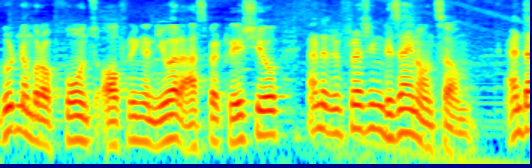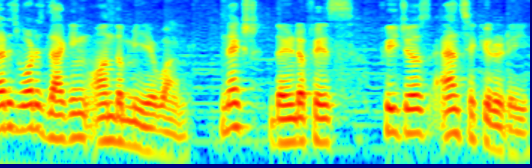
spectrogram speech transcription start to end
good number of phones offering a newer aspect ratio and a refreshing design on some, and that is what is lacking on the Mi A1. Next, the interface, features and security.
